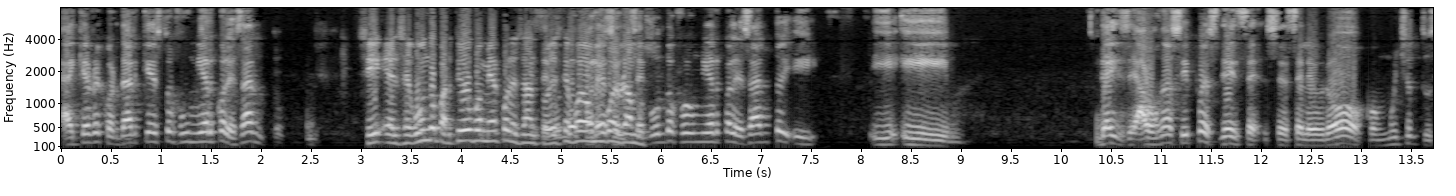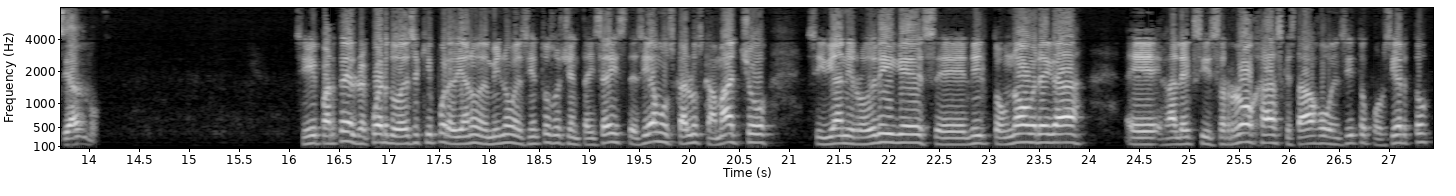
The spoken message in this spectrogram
hay que recordar que esto fue un miércoles santo. Sí, el segundo partido fue miércoles santo, este fue domingo de Ramos. El segundo fue un miércoles santo y, y, y de, aún así pues de, se, se celebró con mucho entusiasmo. Sí, parte del recuerdo de ese equipo herediano de 1986, decíamos Carlos Camacho, Siviani Rodríguez, eh, Nilton Nóbrega, eh, Alexis Rojas, que estaba jovencito, por cierto,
